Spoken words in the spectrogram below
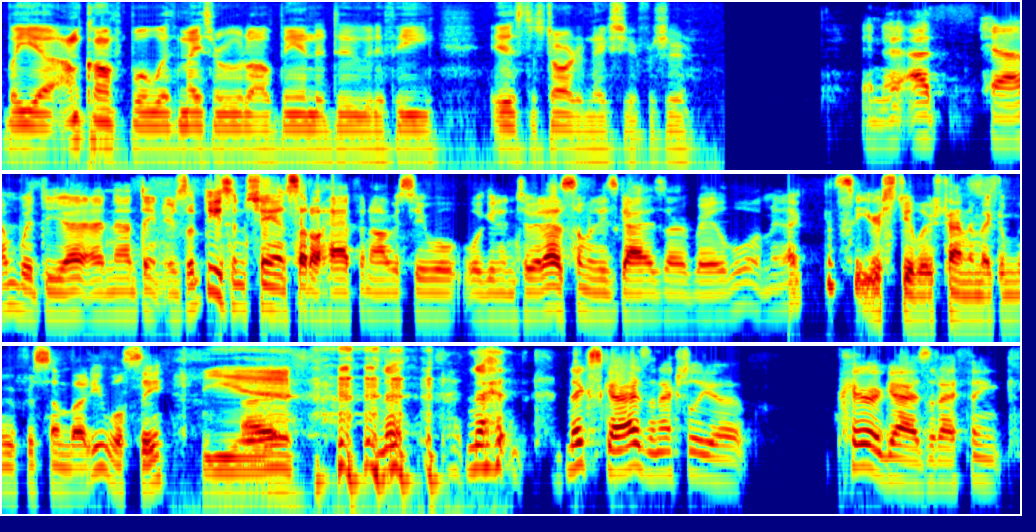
but yeah, I'm comfortable with Mason Rudolph being the dude if he is the starter next year for sure. And I, I yeah, I'm with you, and I think there's a decent chance that'll happen. Obviously, we'll we'll get into it as some of these guys are available. I mean, I could see your Steelers trying to make a move for somebody. We'll see. Yeah. ne- ne- next guys, and actually a pair of guys that I think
